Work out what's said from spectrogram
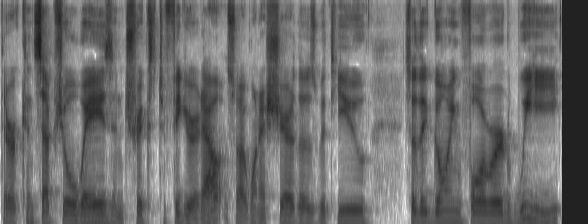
There are conceptual ways and tricks to figure it out, so I want to share those with you so that going forward we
